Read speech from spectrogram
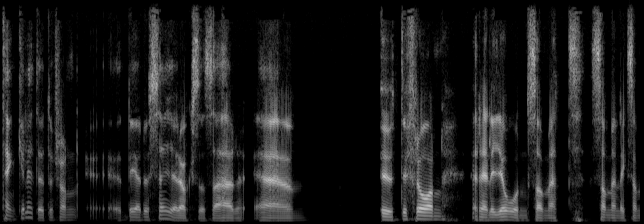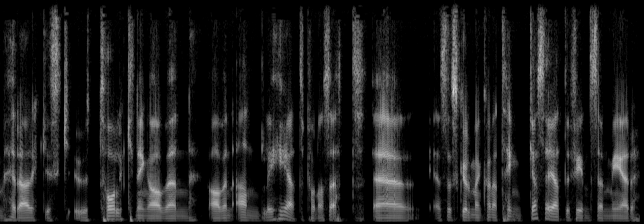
tänker lite utifrån eh, det du säger också så här. Eh, utifrån religion som, ett, som en liksom hierarkisk uttolkning av en, av en andlighet på något sätt. Eh, så skulle man kunna tänka sig att det finns en mer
